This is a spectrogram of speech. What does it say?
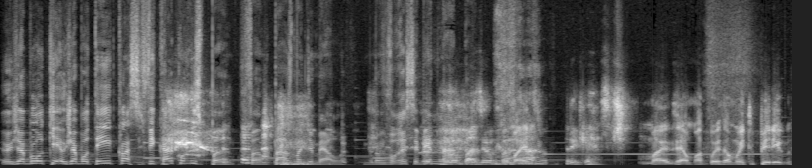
Eu já bloqueei, eu já botei classificar como spam. Fantasma de Melo. Não vou receber Eu vou nada. fazer o Mas- fantasma do Tricast. Mas é uma coisa muito perigo.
